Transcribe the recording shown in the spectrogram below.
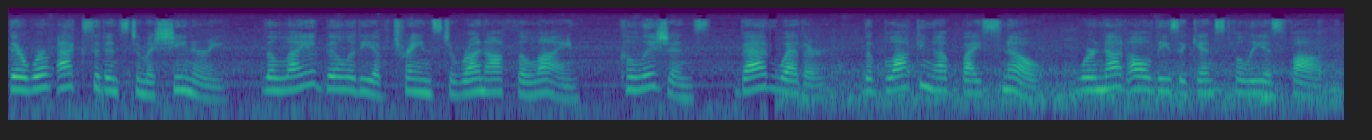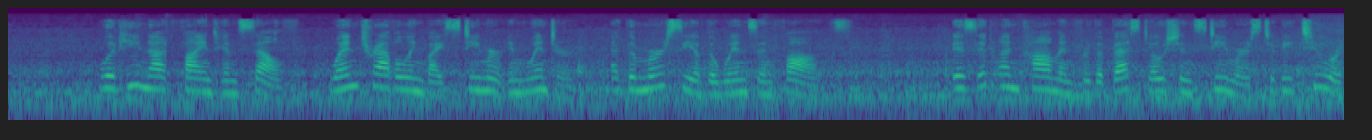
There were accidents to machinery, the liability of trains to run off the line, collisions, bad weather, the blocking up by snow, were not all these against Phileas Fogg. Would he not find himself, when traveling by steamer in winter, at the mercy of the winds and fogs? Is it uncommon for the best ocean steamers to be two or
